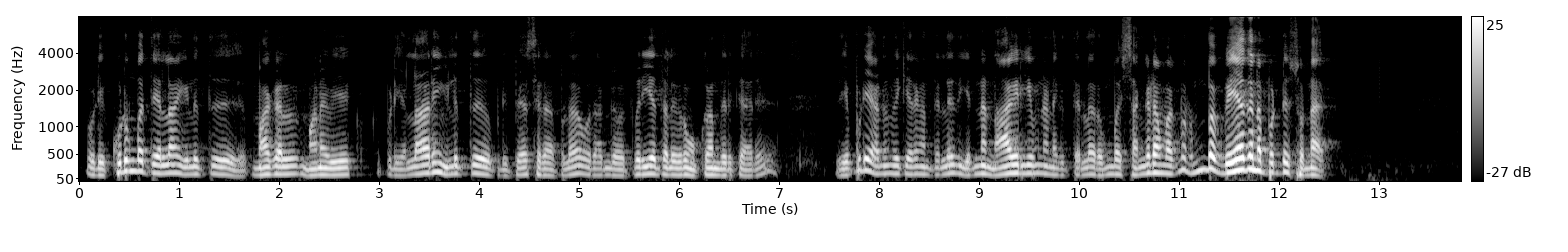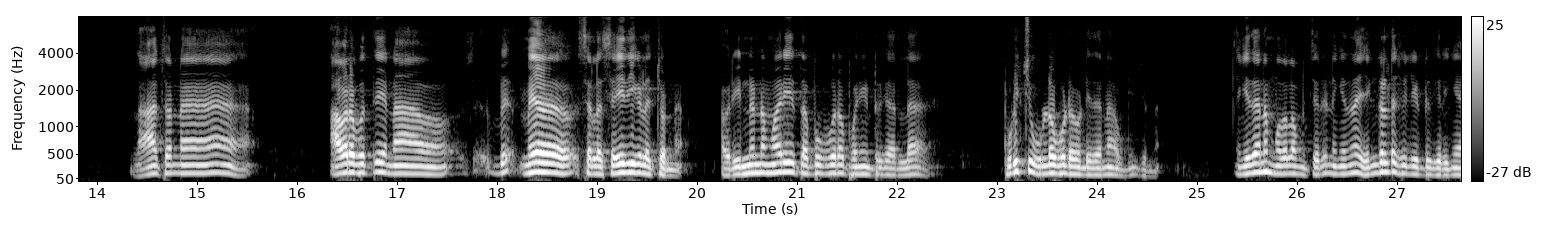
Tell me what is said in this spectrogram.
இப்படி குடும்பத்தை எல்லாம் இழுத்து மகள் மனைவி இப்படி எல்லாரையும் இழுத்து இப்படி பேசுகிறாப்புல ஒரு அங்கே ஒரு பெரிய தலைவரும் உட்காந்துருக்காரு இது எப்படி அனுபவிக்கிறாங்கன்னு தெரியல. இது என்ன நாகரிகம்னு எனக்கு தெரியல. ரொம்ப சங்கடமாக இருக்கணும் ரொம்ப வேதனைப்பட்டு சொன்னார். நான் சொன்னேன் அவரை பற்றி நான் மே- சில செய்திகளை சொன்னேன். அவர் என்னென்ன மாதிரி தப்பு பூரா பண்ணிகிட்டு இருக்கார்ல பிடிச்சி உள்ளே போட வேண்டியதானே அப்படின்னு சொன்னேன். நீங்கள் தானே முதலமைச்சர் நீங்கள் தான் எங்கள்கிட்ட சொல்லிகிட்டு இருக்கிறீங்க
